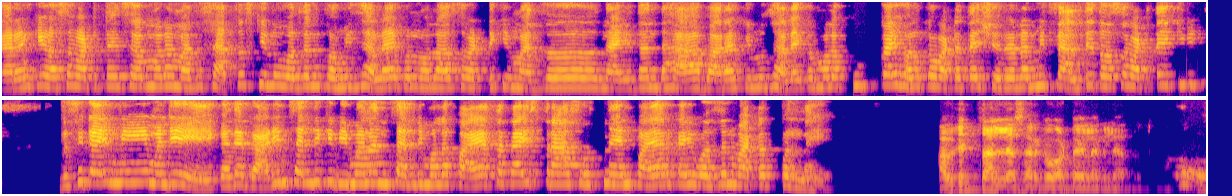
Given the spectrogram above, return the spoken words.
कारण की असं वाटत आहे सर मला माझं सातच किलो वजन कमी झालंय पण मला असं वाटतं की माझं निदान दहा बारा किलो झालंय. तर मला खूप काही हलकं वाटत आहे शरीराला. मी चालते तर असं वाटतंय की जसे काही मी म्हणजे एखाद्या गाडीने चालली की विमानाने चालली मला पायाचा काहीच त्रास होत नाही आणि पायावर काही वजन वाटत पण नाही. हवेत चालल्यासारखं वाटायला लागलं आता. हो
